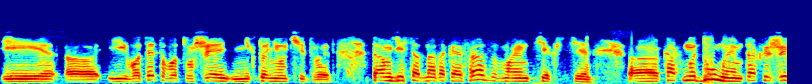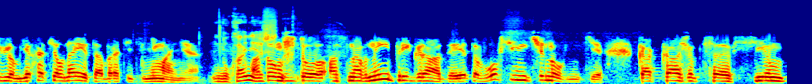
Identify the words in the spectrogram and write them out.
И, э, и вот это вот уже никто не учитывает. Там есть одна такая фраза в моем тексте. Э, как мы думаем, так и живем. Я хотел на это обратить внимание. Ну, конечно. О том, что основные преграды это вовсе не чиновники, как кажется всем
